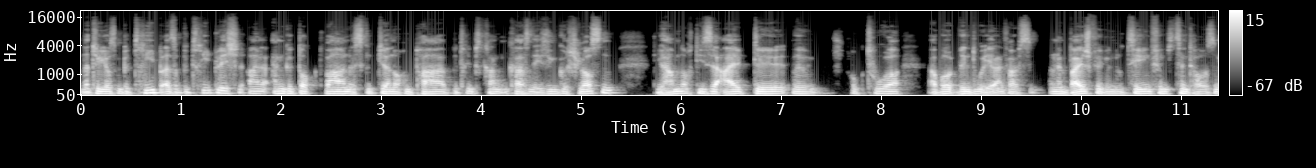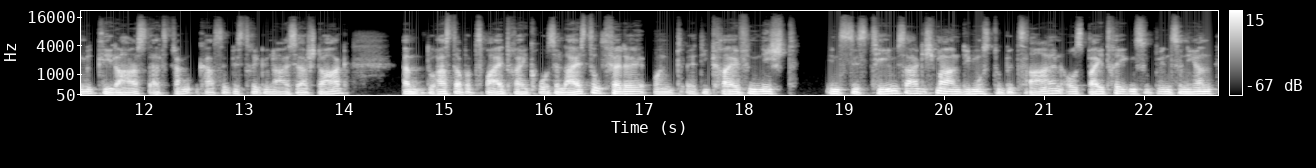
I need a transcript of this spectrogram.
natürlich aus dem Betrieb, also betrieblich angedockt waren. Es gibt ja noch ein paar Betriebskrankenkassen, die sind geschlossen. Die haben noch diese alte äh, Struktur. Aber wenn du eher einfach an einem Beispiel, wenn du 10, 15.000 Mitglieder hast als Krankenkasse, bist regional sehr stark. Ähm, du hast aber zwei, drei große Leistungsfälle und äh, die greifen nicht ins System, sage ich mal, und die musst du bezahlen, aus Beiträgen subventionieren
